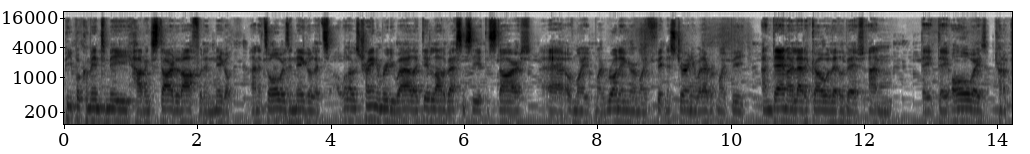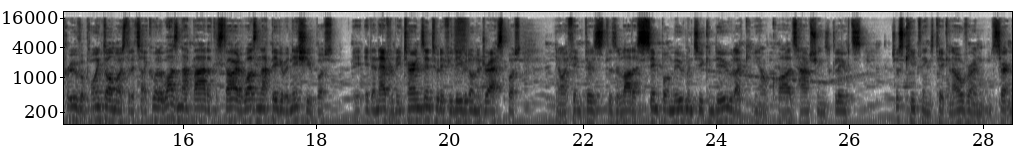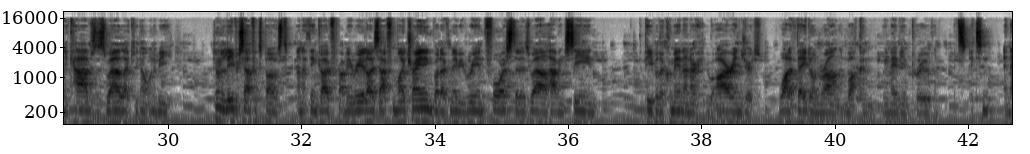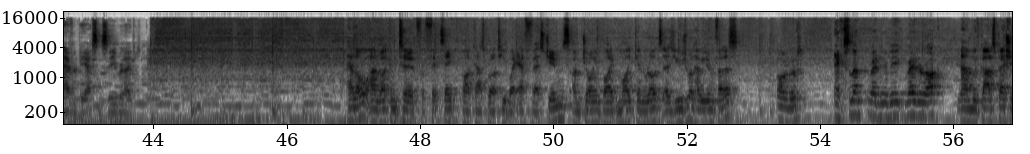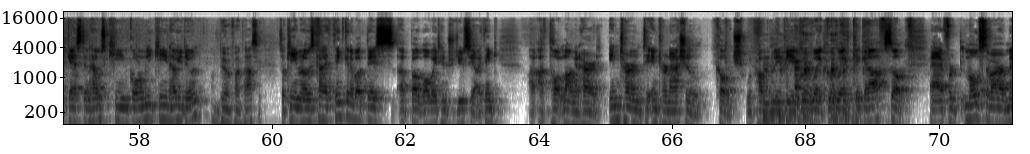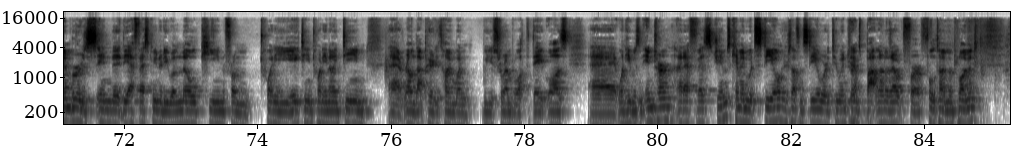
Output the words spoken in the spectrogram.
people come into me having started off with a niggle, and it's always a niggle. It's well, I was training really well. I did a lot of S and C at the start uh, of my my running or my fitness journey, whatever it might be, and then I let it go a little bit and. They, they always trying to prove a point almost that it's like well it wasn't that bad at the start it wasn't that big of an issue but it, it inevitably turns into it if you leave it unaddressed but you know I think there's there's a lot of simple movements you can do like you know quads hamstrings glutes just keep things ticking over and certainly calves as well like you don't want to be don't want to leave yourself exposed and I think I've probably realized that from my training but I've maybe reinforced it as well having seen the people that come in and are who are injured what have they done wrong and what can we maybe improve and it's it's inevitably S&C related Hello and welcome to For Fit Sake, the podcast brought to you by FFS Gyms. I'm joined by Mike and Ruds as usual. How are you doing, fellas? All good. Excellent. Ready to be ready to rock. And we've got a special guest in house, Keen Gormley. Keen, how are you doing? I'm doing fantastic So, Keen, when I was kind of thinking about this, about what way to introduce you, I think I- I've thought long and hard. Intern to international coach would probably be a good way, good way to kick it off. So, uh, for most of our members in the, the FS community, will know Keen from 2018, 2019, uh, around that period of time when we used to remember what the date was. Uh, when he was an intern at FFS Gyms, came in with Steo. Yourself and Steo were the two interns Yeah. battling it out for full time employment.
